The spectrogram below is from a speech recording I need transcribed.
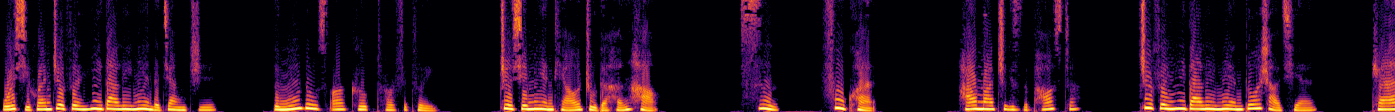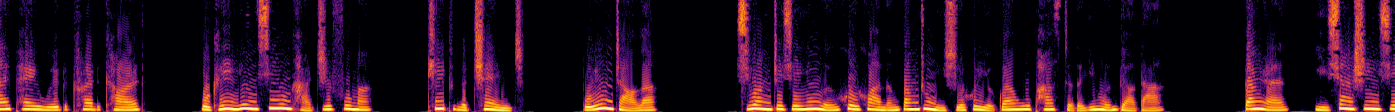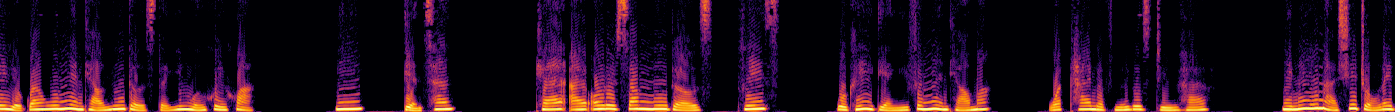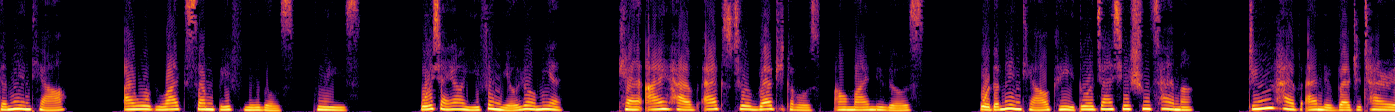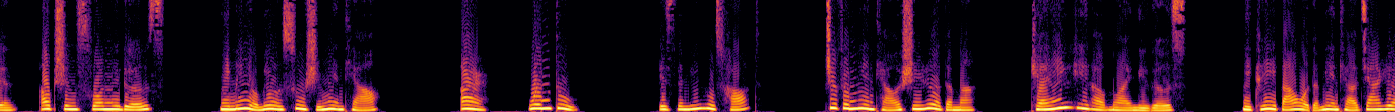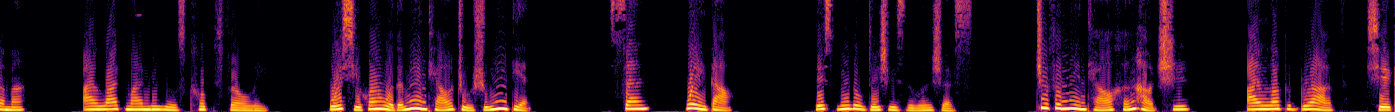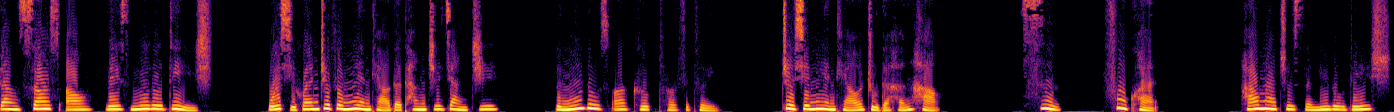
我喜欢这份意大利面的酱汁。The noodles are cooked perfectly. 这些面条煮得很好。四、付款。How much is the pasta? 这份意大利面多少钱？Can I pay with credit card? 我可以用信用卡支付吗？Keep the change. 不用找了。希望这些英文绘画能帮助你学会有关乌 pasta 的英文表达。当然， 以下是一些有关乌面条 noodles 的英文绘画：一、点餐。Can I order some noodles, please? 我可以点一份面条吗？What kind of noodles do you have? 你们有哪些种类的面条？I would like some beef noodles, please. 我想要一份牛肉面。Can I have extra vegetables on my noodles? 我的面条可以多加些蔬菜吗？Do you have any vegetarian options for noodles？你们有没有素食面条？二、温度。Is the noodles hot？这份面条是热的吗？Can you heat up my noodles？你可以把我的面条加热吗？I like my noodles cooked thoroughly。我喜欢我的面条煮熟一点。三、味道。This noodle dish is delicious。这份面条很好吃。I love the broth 斜杠 sauce on this noodle dish。 我喜欢这份面条的汤汁酱汁。The noodles are cooked perfectly。这些面条煮得很好。四、付款。How much is the noodle dish？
